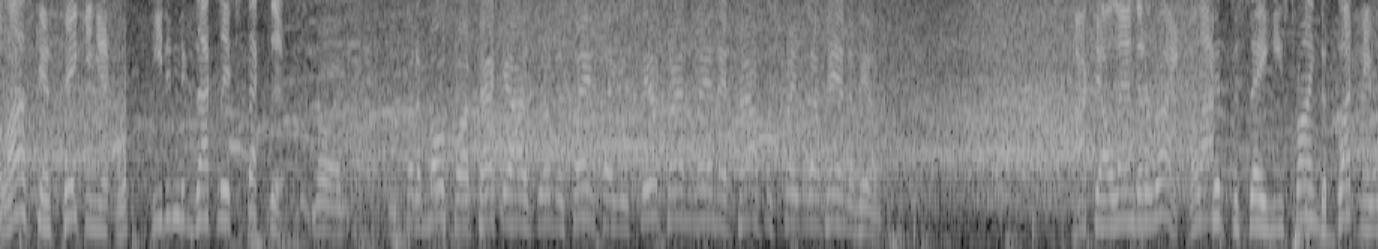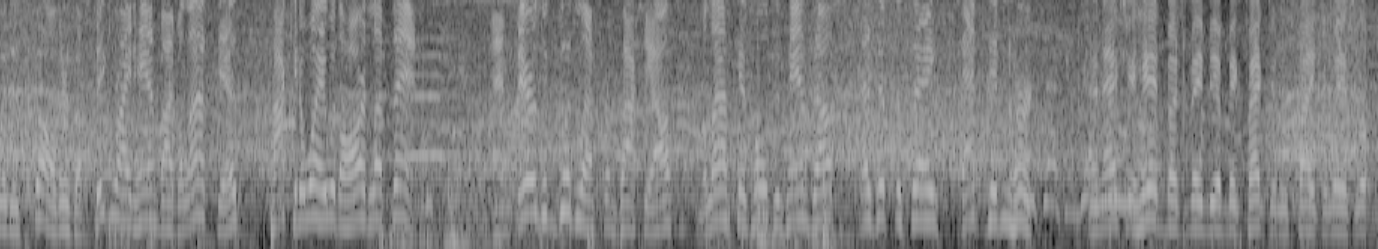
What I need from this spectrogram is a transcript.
Velasquez taking it. He didn't exactly expect this. No, and, and for the most part, Pacquiao is doing the same thing. He's still trying to land that powerful straight left hand of his. Pacquiao landed a right. Velasquez to say he's trying to butt me with his skull. There's a big right hand by Velasquez. Pocket away with a hard left hand. And there's a good left from Pacquiao. Velasquez holds his hands out as if to say, that didn't hurt. And actually, headbutts may be a big factor in this fight, the way it's looking.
